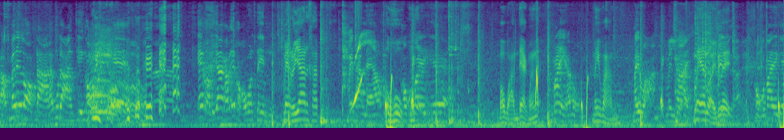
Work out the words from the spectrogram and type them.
ครับไม่ได้หลอกด่านะกูด่าจริงของมาเยเกเอ๊ะขออนุญาตครับเอ๊ะขอโอวัลติน แม่อนุญาตครับ ไม่ทันแล้วโอ้โห ของมาเยเก เบาหวานแดกมั้งเนี่ยไม่ครับผมไม่หวาน ไม่หวานไม่ใช่ไม่อร่อยด้วย ของมาเยเก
